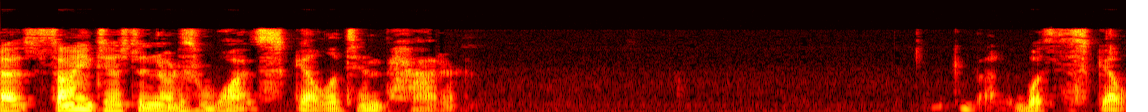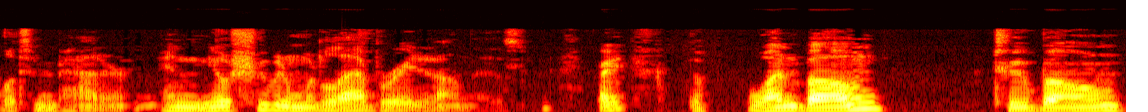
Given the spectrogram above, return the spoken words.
uh, scientist to notice what skeleton pattern. What's the skeleton pattern? And Neil Shubin would elaborate on this, right? The one bone, two bone,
